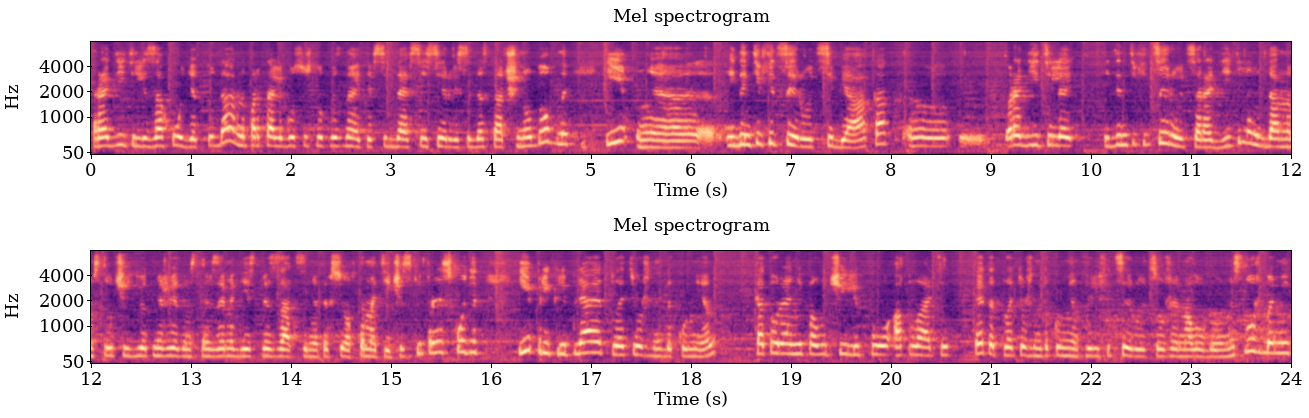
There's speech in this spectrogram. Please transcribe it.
родители заходят туда, на портале госуслуг, вы знаете, всегда все сервисы достаточно удобны, и э, идентифицируют себя как э, родителя, идентифицируется родителем, в данном случае идет межведомственное взаимодействие с ЗАГСами, это все автоматически происходит, и прикрепляет платежный документ, который они получили по оплате. Этот платежный документ верифицируется уже налоговыми службами.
